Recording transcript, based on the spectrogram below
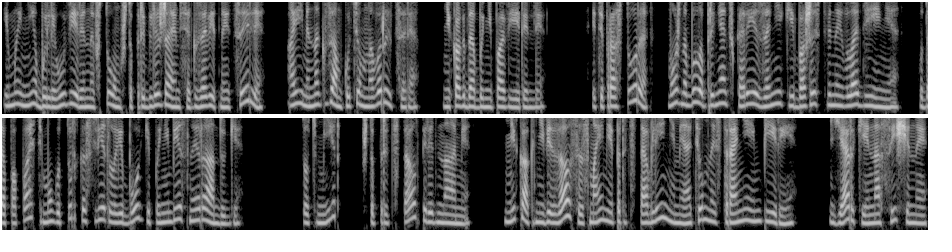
и мы не были уверены в том, что приближаемся к заветной цели, а именно к замку темного рыцаря, никогда бы не поверили. Эти просторы можно было принять скорее за некие божественные владения, куда попасть могут только светлые боги по небесной радуге. Тот мир, что предстал перед нами, никак не вязался с моими представлениями о темной стороне империи. Яркие, насыщенные,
